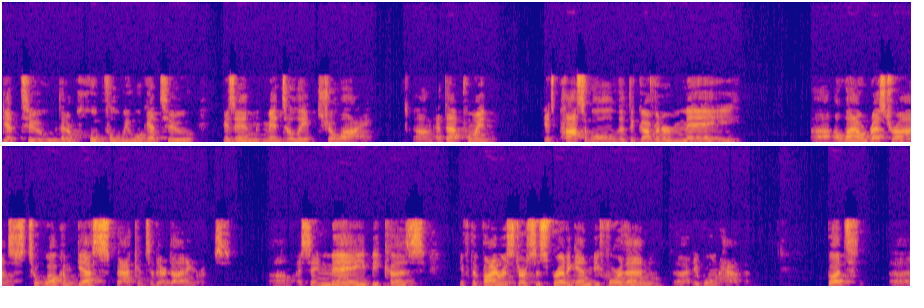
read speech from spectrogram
get to, that I'm hopeful we will get to, is in mid to late July. Um, at that point, it's possible that the governor may uh, allow restaurants to welcome guests back into their dining rooms. Um, I say may because if the virus starts to spread again before then, uh, it won't happen. But uh,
